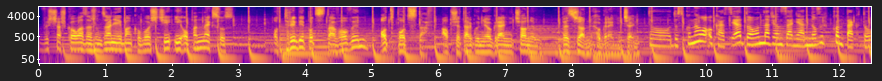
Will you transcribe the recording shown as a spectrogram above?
Wyższa Szkoła Zarządzania i Bankowości i Open Nexus. O trybie podstawowym od podstaw, a o przetargu nieograniczonym bez żadnych ograniczeń. To doskonała okazja do nawiązania nowych kontaktów,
